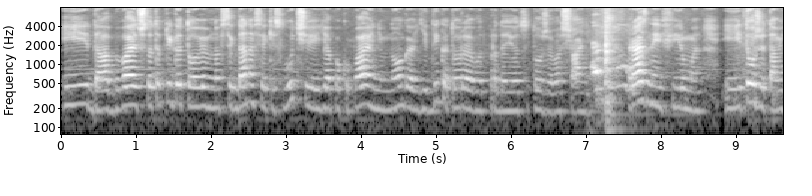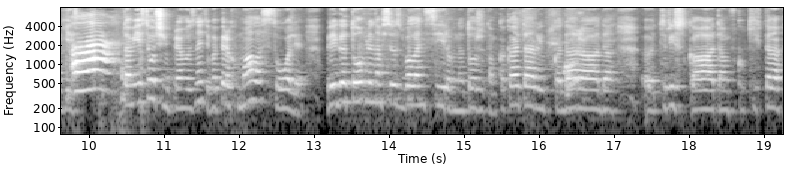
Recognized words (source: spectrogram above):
И да, бывает что-то приготовим, но всегда на всякий случай я покупаю немного еды, которая вот продается тоже в Ашане. Разные фирмы. И тоже там есть, там есть очень прям, вы знаете, во-первых, мало соли, приготовлено все сбалансировано, тоже там какая-то рыбка, дорада, э, треска, там в каких-то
